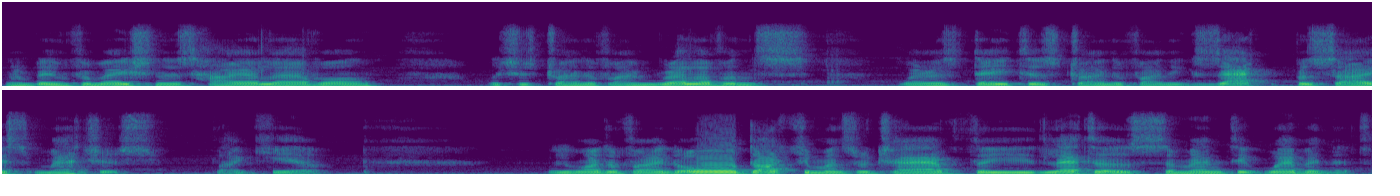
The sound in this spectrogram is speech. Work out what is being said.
Remember, information is higher level, which is trying to find relevance, whereas data is trying to find exact, precise matches, like here. We want to find all documents which have the letters semantic web in it.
